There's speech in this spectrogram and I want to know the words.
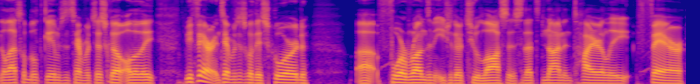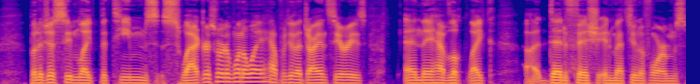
the last couple of games in San Francisco. Although they, to be fair, in San Francisco they scored uh, four runs in each of their two losses, so that's not entirely fair but it just seemed like the team's swagger sort of went away halfway through that Giants series, and they have looked like uh, dead fish in Mets uniforms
